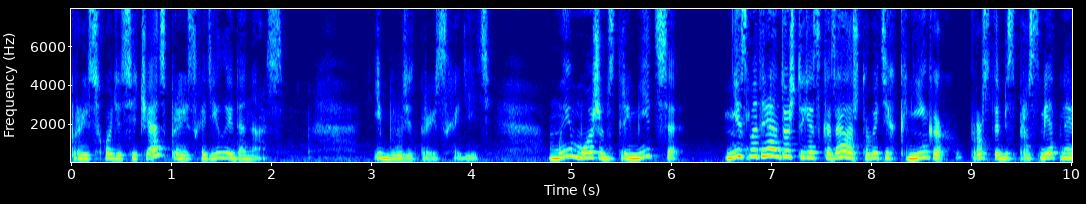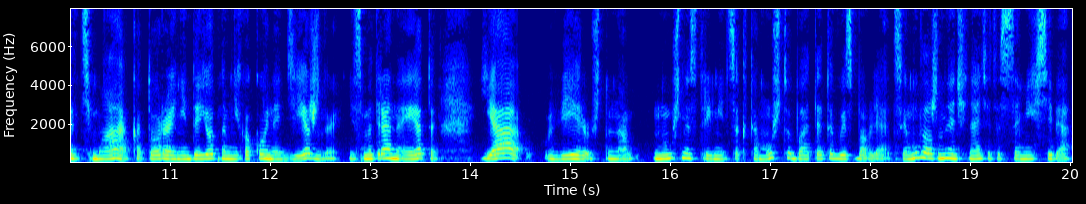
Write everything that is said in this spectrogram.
происходит сейчас, происходило и до нас. И будет происходить. Мы можем стремиться Несмотря на то, что я сказала, что в этих книгах просто беспросветная тьма, которая не дает нам никакой надежды, несмотря на это, я верю, что нам нужно стремиться к тому, чтобы от этого избавляться. И мы должны начинать это с самих себя.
